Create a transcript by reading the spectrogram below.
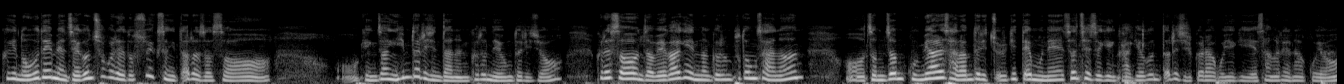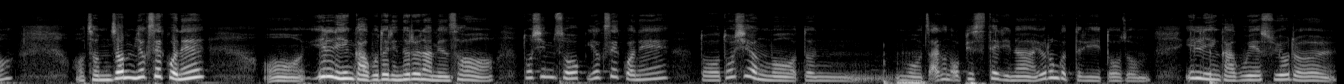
그게 노후되면 재건축을 해도 수익성이 떨어져서 어, 굉장히 힘들어진다는 그런 내용들이죠. 그래서 이제 외곽에 있는 그런 부동산은 어, 점점 구매할 사람들이 줄기 때문에 전체적인 가격은 떨어질 거라고 여기 예상을 해놨고요. 어, 점점 역세권에 어, 1, 2인 가구들이 늘어나면서 도심 속 역세권에 또 도시형 뭐 어떤 뭐 작은 오피스텔이나 이런 것들이 또 좀 1, 2인 가구의 수요를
